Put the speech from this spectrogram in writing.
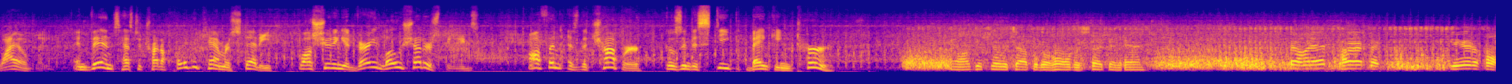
wildly. And Vince has to try to hold the camera steady while shooting at very low shutter speeds, often as the chopper goes into steep banking turns. Yeah, I'll get you over top of the hole in a second here. Coming in, perfect. Beautiful.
